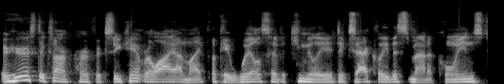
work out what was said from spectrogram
their heuristics aren't perfect. So you can't rely on like, okay, whales have accumulated exactly this amount of coins.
